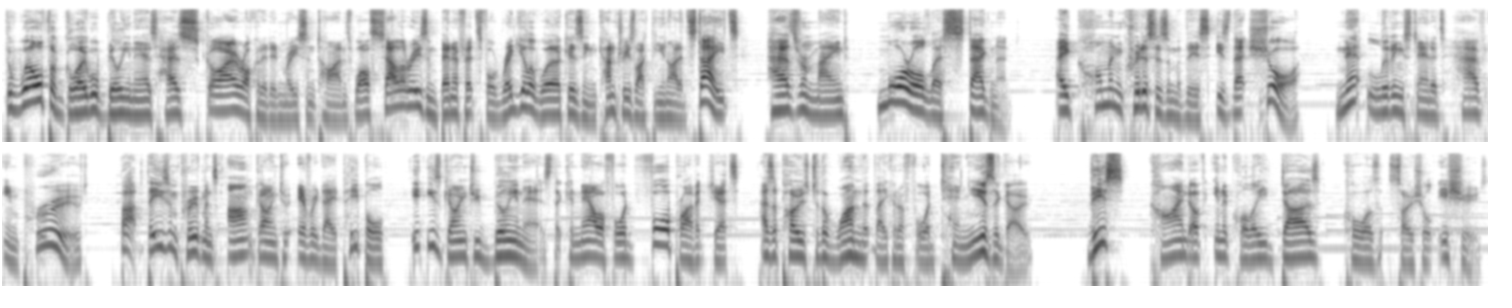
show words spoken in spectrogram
The wealth of global billionaires has skyrocketed in recent times, while salaries and benefits for regular workers in countries like the United States has remained more or less stagnant. A common criticism of this is that sure, net living standards have improved, but these improvements aren't going to everyday people, it is going to billionaires that can now afford four private jets as opposed to the one that they could afford 10 years ago. This kind of inequality does cause social issues,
